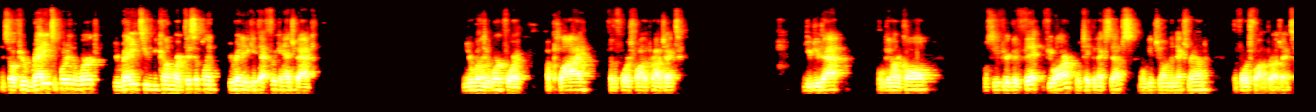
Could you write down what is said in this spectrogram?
And so if you're ready to put in the work, you're ready to become more disciplined, you're ready to get that freaking edge back, you're willing to work for it, apply for the Forged Father Project. You do that, we'll get on a call, We'll see if you're a good fit. If you are, we'll take the next steps. We'll get you on the next round, the Forged Father Project.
